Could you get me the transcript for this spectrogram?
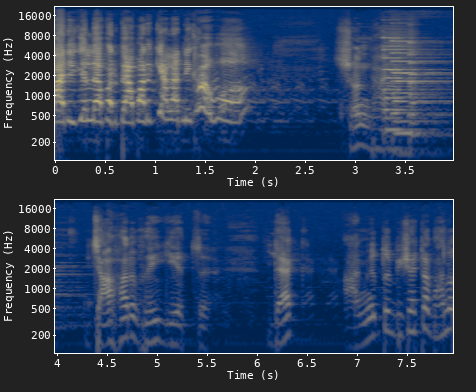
বাড়ি গেলে আবার ব্যাপার কেলানি খাব? শোন ভাই যাহার হয়ে গিয়েছে। দেখ, আমিও তো বিষয়টা ভালো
